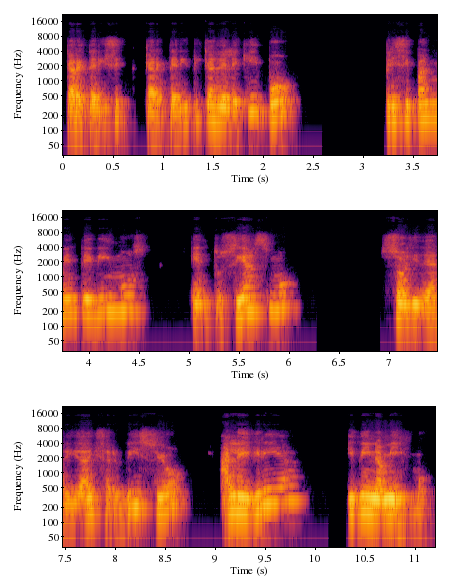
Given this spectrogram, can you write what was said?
Características del equipo, principalmente vimos entusiasmo, solidaridad y servicio, alegría y dinamismo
